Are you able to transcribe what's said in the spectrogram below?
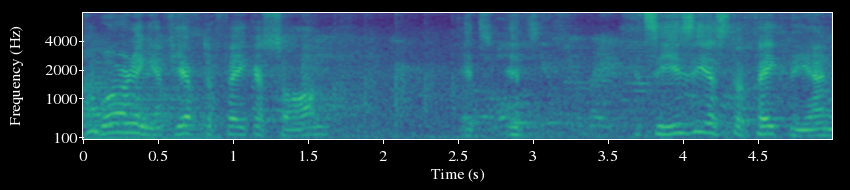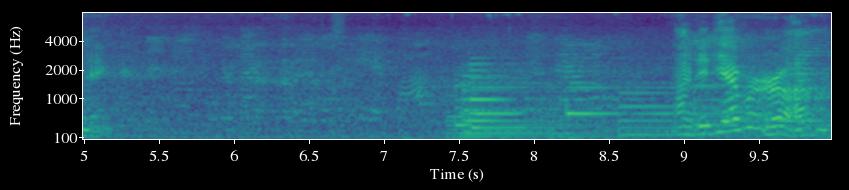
Good morning. If you have to fake a song, it's it's it's easiest to fake the ending. Now, did you ever um,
